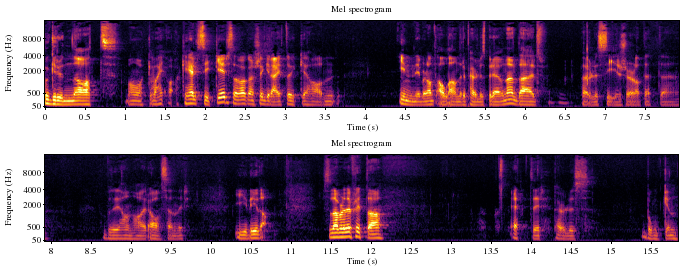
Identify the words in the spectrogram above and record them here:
Pga. at man var ikke, var ikke, helt sikker, så det var kanskje greit å ikke ha den inni blant alle andre Paulus-brevene, der Paulus sier sjøl at dette, han har avsender i de. da. Så da ble det flytta etter Paulus-bunken.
